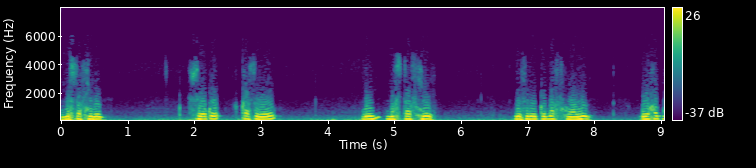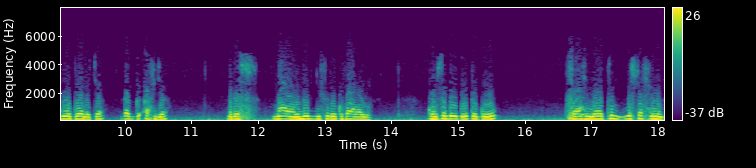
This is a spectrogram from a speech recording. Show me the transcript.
mustafhilun soo ko xasroo muy mustafhil ñu firi ko mafhulun boo xam noo boole ca dagg af ja mu des maawlun ñu firi ko faawlun kon sa bay day tëggoo faahilatun mustafhilun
